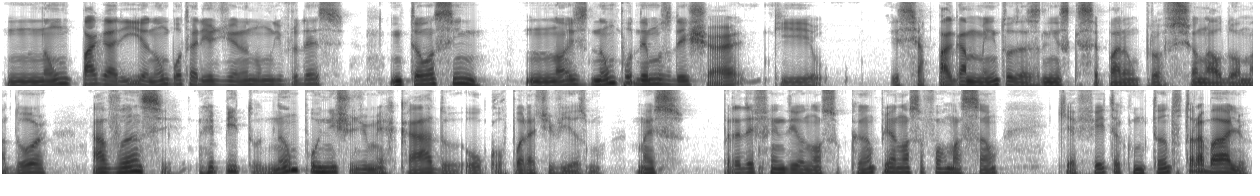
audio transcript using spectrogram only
Não pagaria, não botaria dinheiro num livro desse. Então, assim, nós não podemos deixar que esse apagamento das linhas que separam o profissional do amador avance. Repito, não por nicho de mercado ou corporativismo, mas para defender o nosso campo e a nossa formação, que é feita com tanto trabalho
